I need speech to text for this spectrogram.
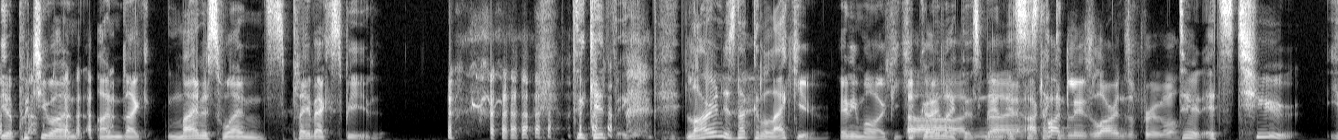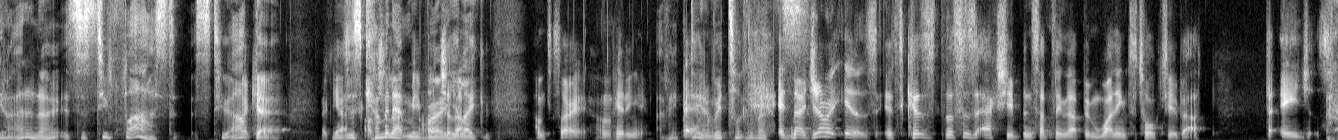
you know, put you on on like minus one's playback speed. to get Lauren is not gonna like you anymore if you keep going like this, man. No, it's just I can't lose Lauren's approval, dude. It's too you know, I don't know. It's just too fast. It's too out okay. there. Okay. You're just I'll coming at me, bro. You're like, I'm sorry, I'm hitting you. I mean, Bam. dude, we're talking about. It, no, do you know what it is? It's because this has actually been something that I've been wanting to talk to you about for ages.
